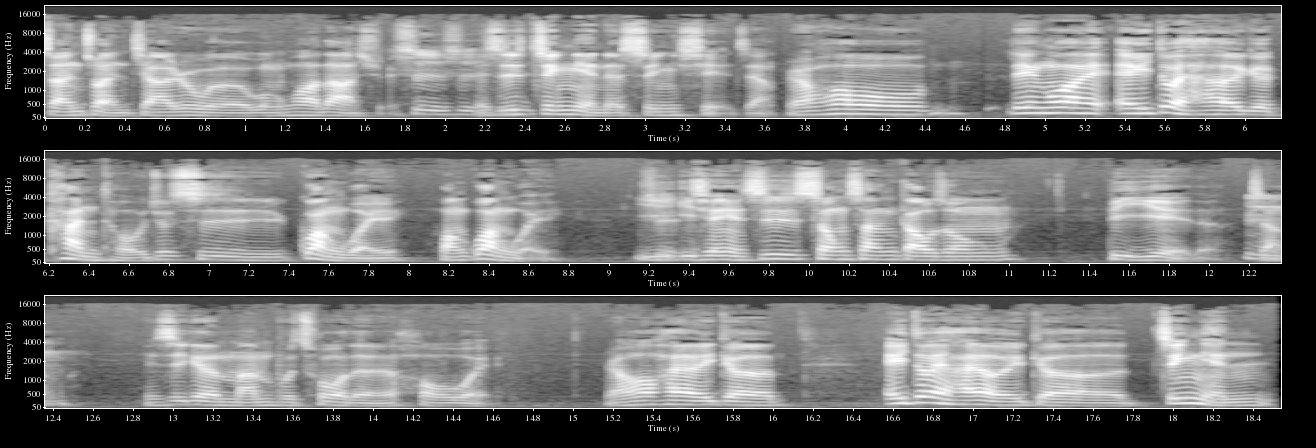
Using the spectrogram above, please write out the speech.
辗转加入了文化大学，是是，是，也是今年的新血这样。然后另外 A 队还有一个看头就是冠维黄冠维，以以前也是松山高中毕业的，这样、嗯、也是一个蛮不错的后卫。然后还有一个 A 队还有一个今年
